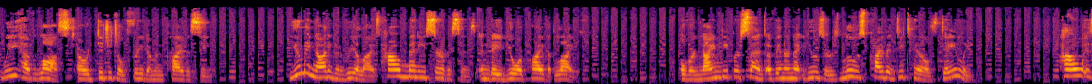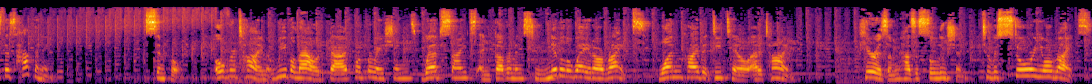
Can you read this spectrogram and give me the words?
we have lost our digital freedom and privacy. You may not even realize how many services invade your private life. Over 90% of internet users lose private details daily. How is this happening? Simple. Over time, we've allowed bad corporations, websites, and governments to nibble away at our rights, one private detail at a time. Purism has a solution to restore your rights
